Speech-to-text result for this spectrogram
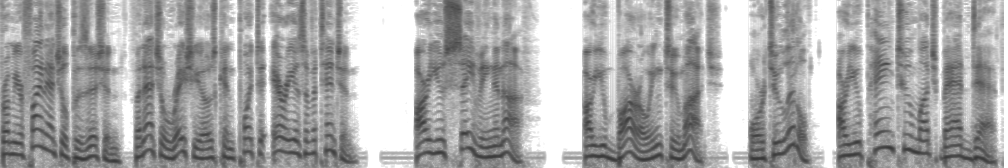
From your financial position, financial ratios can point to areas of attention. Are you saving enough? Are you borrowing too much or too little? Are you paying too much bad debt?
